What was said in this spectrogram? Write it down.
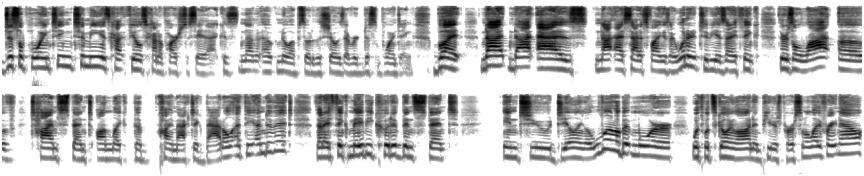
disappointing to me kind feels kind of harsh to say that because none uh, no episode of the show is ever disappointing, but not not as not as satisfying as I wanted it to be. Is that I think there's a lot of time spent on like the climactic battle at the end of it that I think maybe could have been spent into dealing a little bit more with what's going on in Peter's personal life right now.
